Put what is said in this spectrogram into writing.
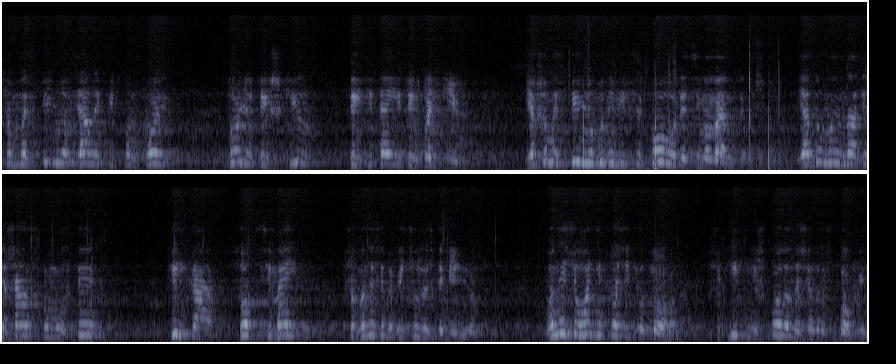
щоб ми спільно взяли під контроль долю тих шкіл, дітей і тих батьків. Якщо ми спільно будемо відслідковувати ці моменти, я думаю, в нас є шанс допомогти кілька сот сімей, щоб вони себе відчули стабільно. Вони сьогодні просять одного, щоб їхні школи лишили в спокої.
